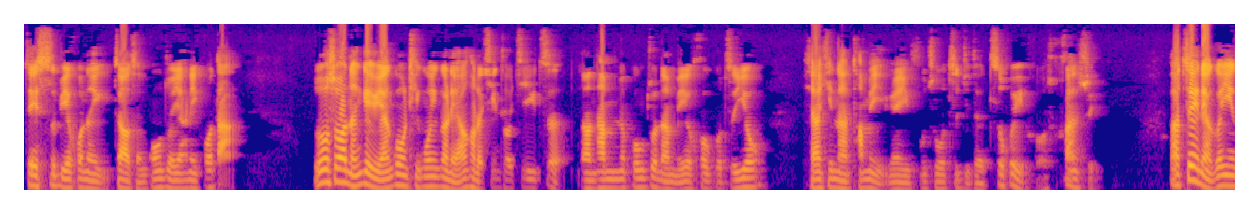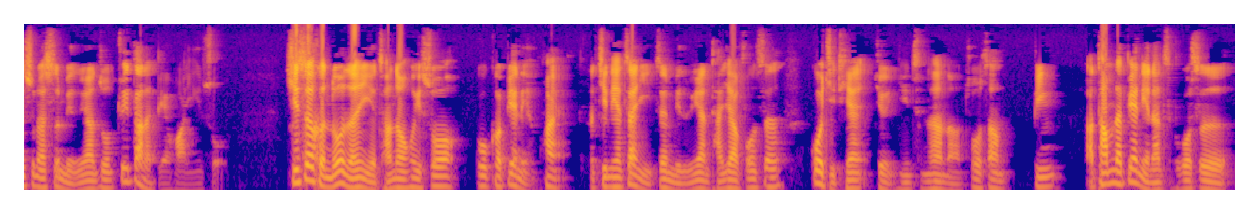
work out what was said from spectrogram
这识别后呢造成工作压力过大。如果说能给员工提供一个良好的薪酬机制，让他们的工作呢没有后顾之忧，相信呢他们也愿意付出自己的智慧和汗水。那这两个因素呢是美容院中最大的变化因素。其实很多人也常常会说顾客变脸快，那今天在你这美容院谈笑风生。过几天就已经成上了座上宾啊！他们的变脸呢，只不过是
